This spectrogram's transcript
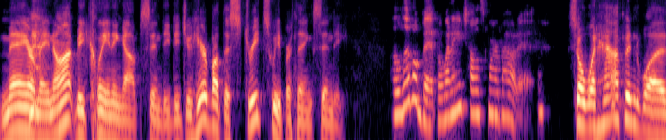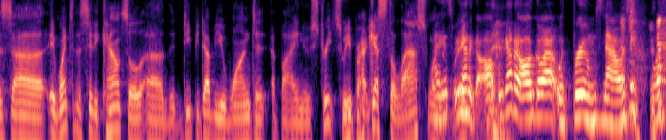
may or may not be cleaning up. Cindy, did you hear about the street sweeper thing, Cindy? A little bit, but why don't you tell us more about it? So what happened was uh, it went to the city council. Uh, the DPW wanted to buy a new street sweeper. I guess the last one. I guess we break- gotta go. all- We gotta all go out with brooms now. Is what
